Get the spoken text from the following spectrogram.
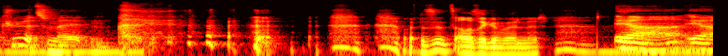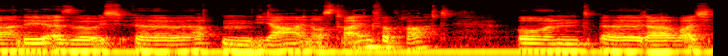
Kühe zu melken. Das ist jetzt außergewöhnlich. Ja, ja, nee, also ich äh, habe ein Jahr in Australien verbracht Und äh, da war ich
